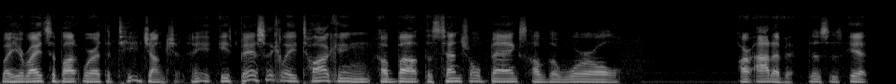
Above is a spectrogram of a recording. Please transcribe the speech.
But he writes about we're at the T junction. He, he's basically talking about the central banks of the world are out of it. This is it.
